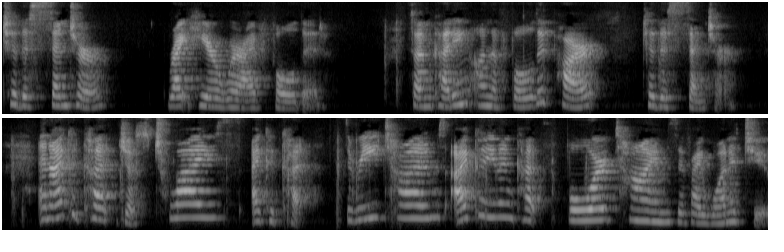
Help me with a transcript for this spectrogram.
to the center right here where I've folded. So I'm cutting on the folded part to the center. And I could cut just twice, I could cut three times, I could even cut four times if I wanted to.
